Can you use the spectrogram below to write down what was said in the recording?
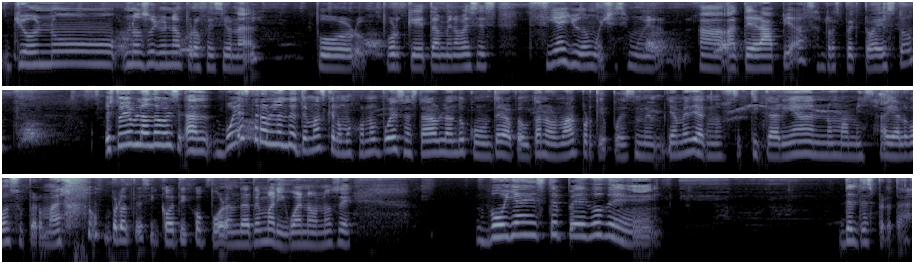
Yo no, no soy una profesional por, porque también a veces sí ayuda muchísimo a, a terapias respecto a esto. Estoy hablando, voy a estar hablando de temas que a lo mejor no puedes estar hablando con un terapeuta normal porque pues ya me diagnosticarían, no mames, hay algo súper mal, un brote psicótico por andar de marihuana o no sé voy a este pedo de del despertar.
